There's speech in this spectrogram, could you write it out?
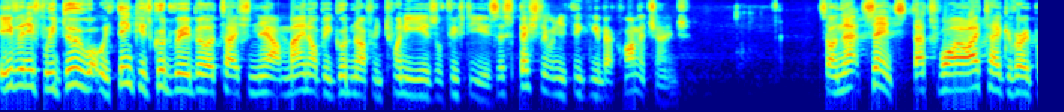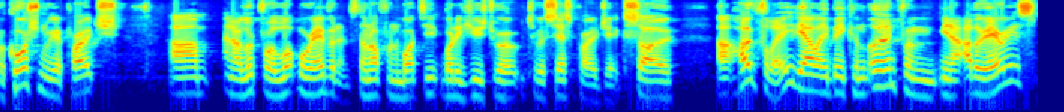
Even if we do what we think is good rehabilitation now, it may not be good enough in 20 years or 50 years, especially when you're thinking about climate change. So in that sense, that's why I take a very precautionary approach. Um, and I look for a lot more evidence than often what is used to, to assess projects. So uh, hopefully the LEB can learn from you know other areas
